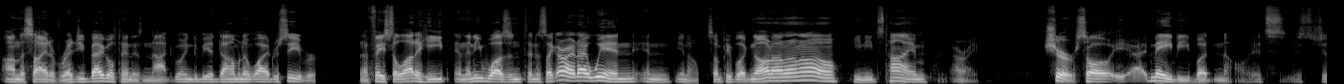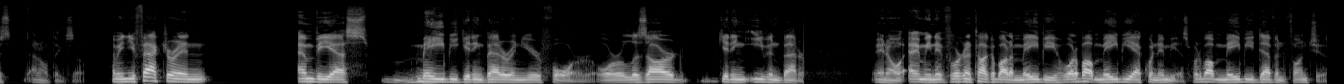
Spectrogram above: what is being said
on the side of Reggie Begelton is not going to be a dominant wide receiver. And I faced a lot of heat, and then he wasn't. And it's like, all right, I win. And you know, some people like, no, no, no, no, he needs time. All right, sure. So maybe, but no, it's it's just I don't think so. I mean, you factor in MVS maybe getting better in year four, or Lazard getting even better. You know, I mean, if we're going to talk about a maybe, what about maybe Equanimeous? What about maybe Devin Funchess?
